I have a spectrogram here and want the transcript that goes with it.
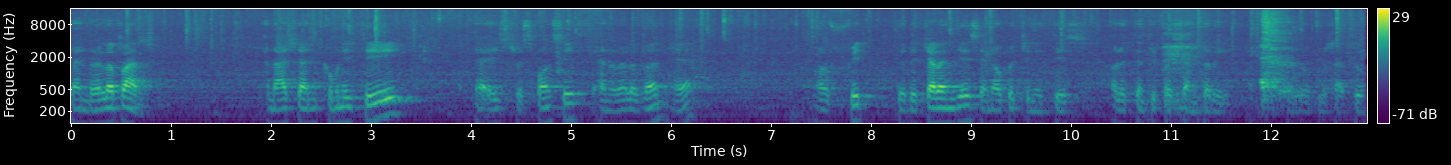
dan relevan. An ASEAN community that is responsive and relevant yeah, or fit to the challenges and opportunities of the 21st century 21.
